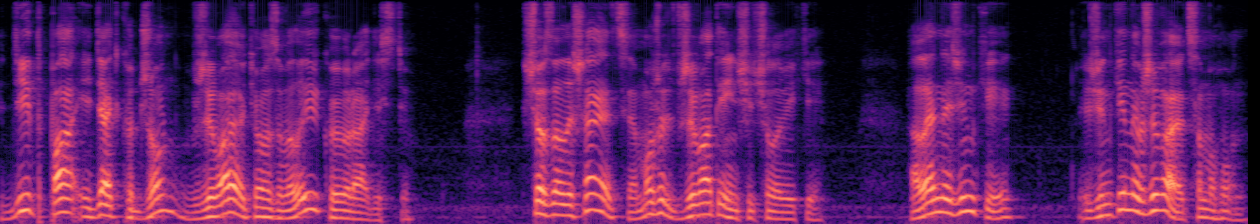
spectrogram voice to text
Дід, па і дядько Джон вживають його з великою радістю. Що залишається, можуть вживати інші чоловіки. Але не жінки. Жінки не вживають самогон.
